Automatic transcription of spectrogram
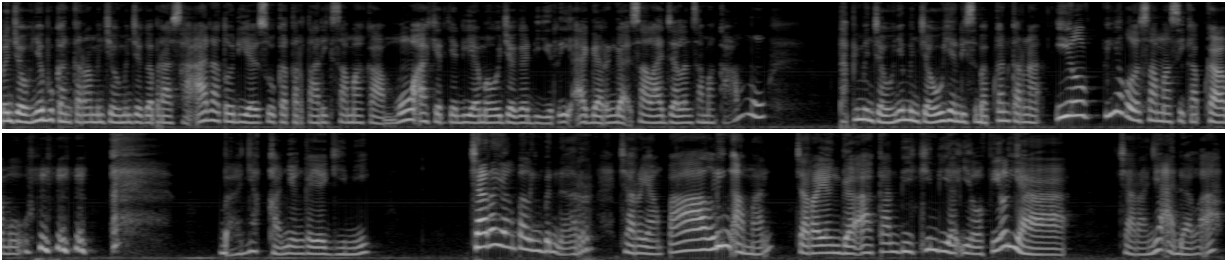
Menjauhnya bukan karena menjauh menjaga perasaan atau dia suka tertarik sama kamu, akhirnya dia mau jaga diri agar nggak salah jalan sama kamu. Tapi menjauhnya menjauh yang disebabkan karena ilfil sama sikap kamu. Banyak kan yang kayak gini. Cara yang paling benar, cara yang paling aman, cara yang gak akan bikin dia ilfil ya. Caranya adalah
